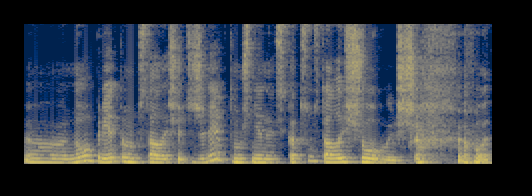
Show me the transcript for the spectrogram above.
но при этом стало еще тяжелее, потому что ненависть к отцу стала еще выше. вот.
